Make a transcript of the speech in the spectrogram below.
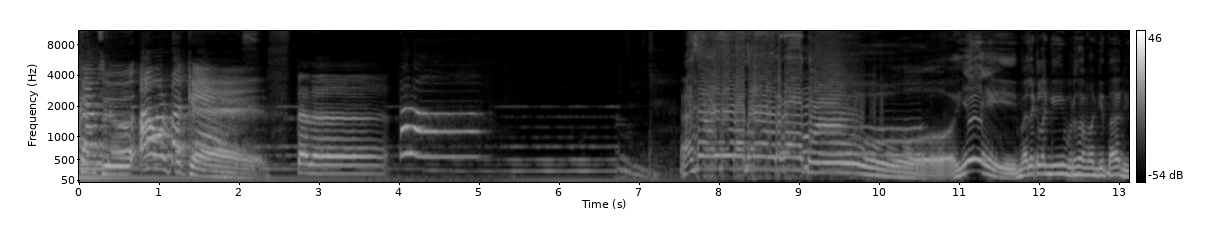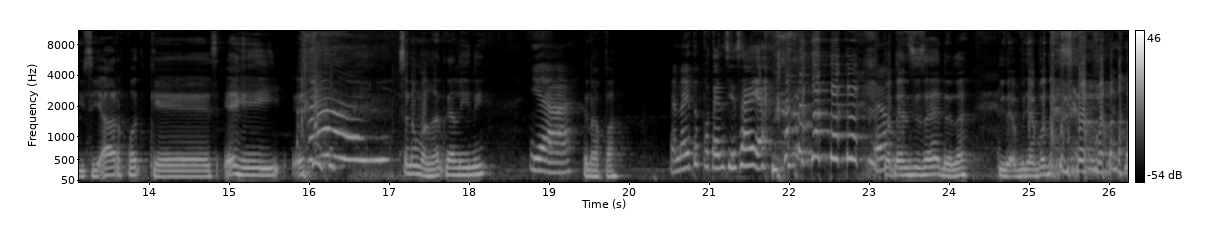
Welcome to our podcast. Tada. Assalamualaikum warahmatullahi wabarakatuh. Yeay, balik lagi bersama kita di CR Podcast. Eh, hey. Seneng banget kali ini. Ya, Kenapa? karena itu potensi saya. Potensi saya adalah tidak punya potensi apa-apa.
